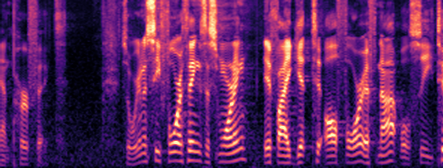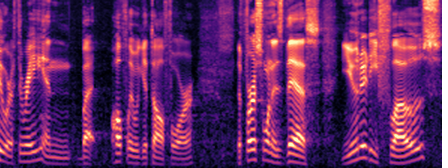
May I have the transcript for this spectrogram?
and perfect. So we're going to see four things this morning. If I get to all four, if not, we'll see two or three. And but hopefully we get to all four. The first one is this: unity flows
